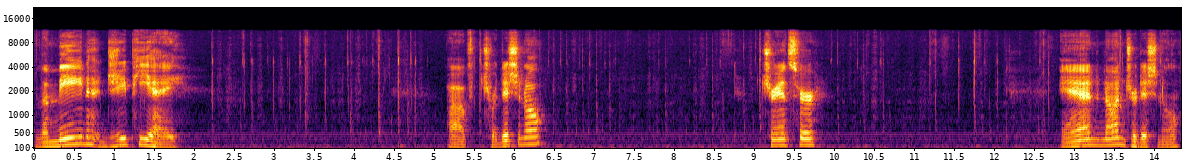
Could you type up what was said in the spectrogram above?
the mean GPA of traditional transfer and non-traditional.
